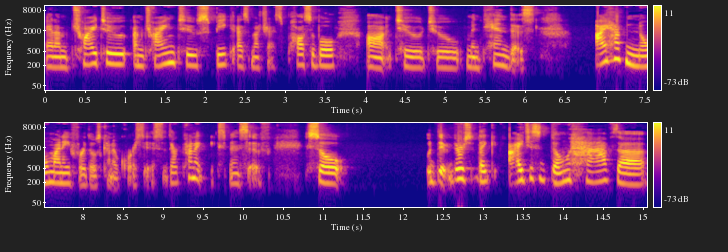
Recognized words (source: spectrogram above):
and I'm trying to I'm trying to speak as much as possible uh, to to maintain this. I have no money for those kind of courses. They're kind of expensive, so there, there's like I just don't have the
